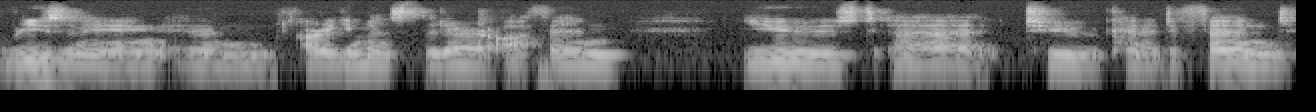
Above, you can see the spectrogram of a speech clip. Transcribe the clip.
reasoning and arguments that are often used uh, to kind of defend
